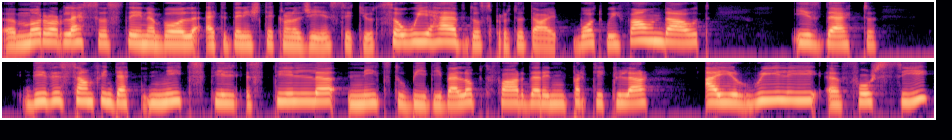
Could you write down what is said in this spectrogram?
uh, more or less sustainable at the Danish Technology Institute. So we have those prototypes. What we found out is that this is something that needs still still needs to be developed further. In particular, I really uh, foresee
